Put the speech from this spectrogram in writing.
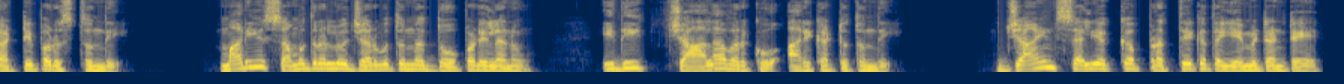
గట్టిపరుస్తుంది. మరియు సముద్రంలో జరుగుతున్న దోపడిలను ఇది చాలా వరకు అరికట్టుతుంది. జాయింట్ సెల్ యొక్క ప్రత్యేకత ఏమిటంటే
